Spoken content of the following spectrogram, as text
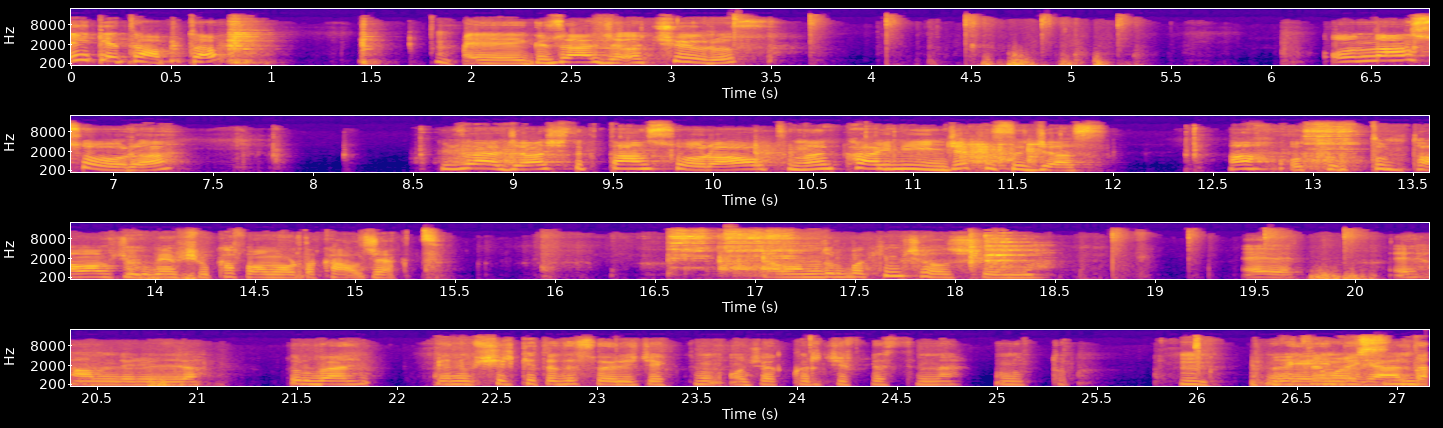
İlk etapta e, güzelce açıyoruz. Ondan sonra güzelce açtıktan sonra altını kaynayınca kısacağız. Hah oturttum tamam çünkü benim şimdi kafam orada kalacaktı. Tamam dur bakayım çalışıyor mu? Evet elhamdülillah. Dur ben Benim şirkete de söyleyecektim ocakları çiftlesinler. Unuttum. Şimdi reklam geldi.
